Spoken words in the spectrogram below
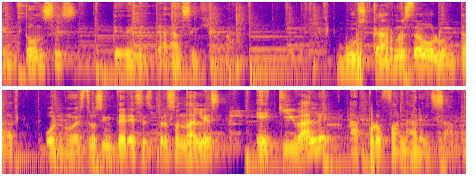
entonces te deleitarás en Jehová. Buscar nuestra voluntad o nuestros intereses personales equivale a profanar el sábado.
